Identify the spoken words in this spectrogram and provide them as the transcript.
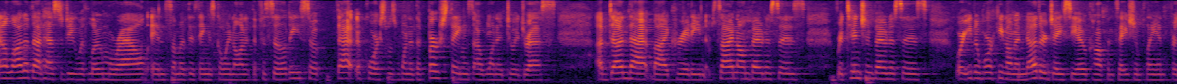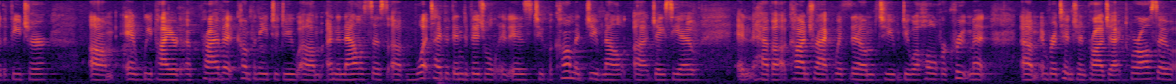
And a lot of that has to do with low morale and some of the things going on at the facility. So that, of course, was one of the first things I wanted to address. I've done that by creating sign-on bonuses, retention bonuses, or even working on another JCO compensation plan for the future. Um, and we've hired a private company to do um, an analysis of what type of individual it is to become a juvenile uh, JCO and have a contract with them to do a whole recruitment um, and retention project. We're also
